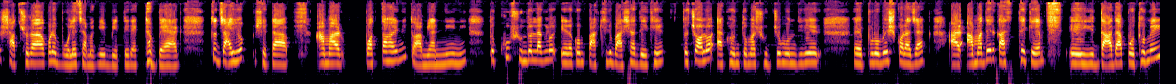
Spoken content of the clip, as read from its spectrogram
সাতশো টাকা করে বলেছে আমাকে বেতের একটা ব্যাগ। তো যাই হোক, সেটা আমার পত্তা হয়নি, তো আমি আর নিইনি। তো খুব সুন্দর লাগল এরকম পাখির বাসা দেখে। তো চলো এখন তোমার সূর্য মন্দিরের প্রবেশ করা যাক। আর আমাদের কাছ থেকে এই দাদা প্রথমেই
